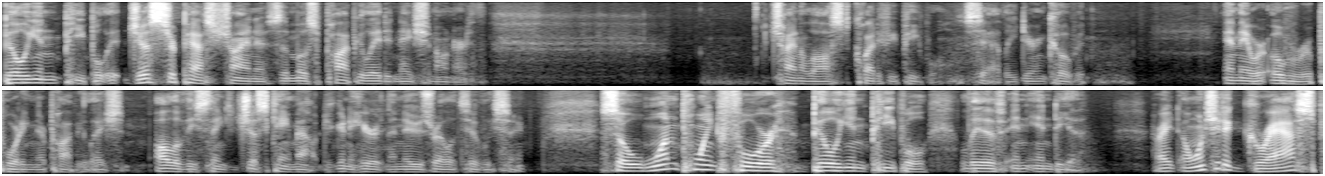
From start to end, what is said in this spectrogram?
billion people. It just surpassed China as the most populated nation on earth. China lost quite a few people, sadly, during COVID. And they were over reporting their population. All of these things just came out. You're going to hear it in the news relatively soon. So, 1.4 billion people live in India. All right, I want you to grasp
